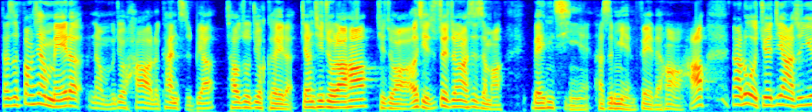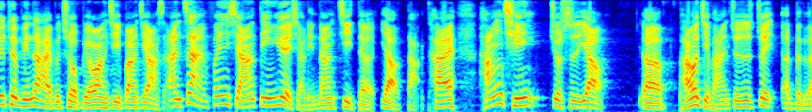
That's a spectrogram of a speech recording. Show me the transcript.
但是方向没了，那我们就好好的看指标操作就可以了，讲清楚了哈，清楚啊。而且最重要是什么？编辑它是免费的哈。好，那如果觉得姜老师 YouTube 频道还不错，不要忘记帮姜老师按赞、分享、订阅小铃铛，记得要打开。行情就是要呃盘后解盘，就是最呃不不不。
